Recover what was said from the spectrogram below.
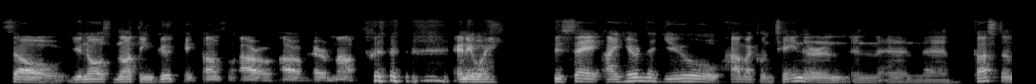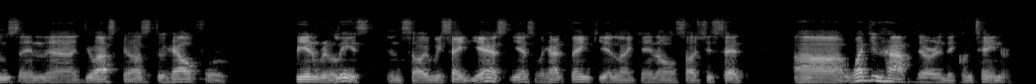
So you know nothing good can come from out, out of her mouth. anyway, to say, I hear that you have a container and and, and uh, customs, and uh, you ask us to help for being released. And so we said, yes, yes, we had thank you. Like, you know, so she said, uh, what do you have there in the container?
